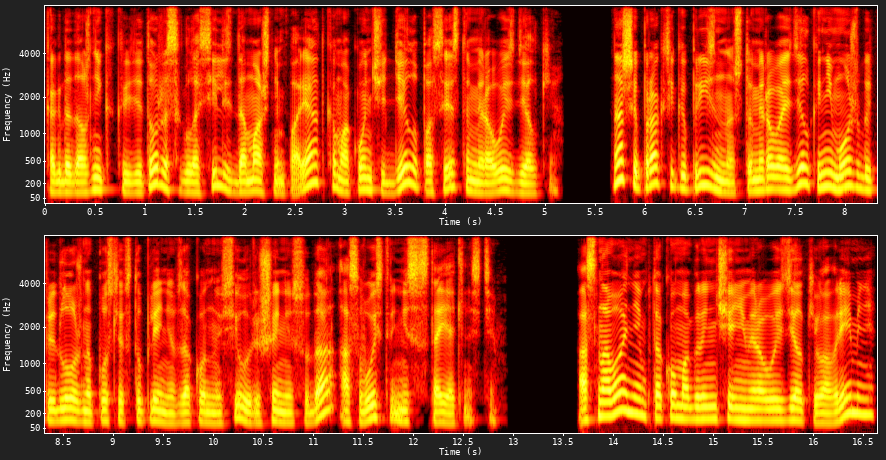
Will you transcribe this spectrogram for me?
когда должник и кредиторы согласились домашним порядком окончить дело посредством мировой сделки. Нашей практикой признано, что мировая сделка не может быть предложена после вступления в законную силу решения суда о свойстве несостоятельности. Основанием к такому ограничению мировой сделки во времени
